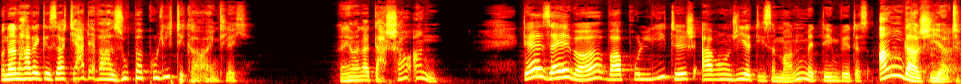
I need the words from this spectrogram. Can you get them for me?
Und dann hat er gesagt, ja, der war super Politiker eigentlich. Und ich meine, das schau an. Der selber war politisch arrangiert, dieser Mann, mit dem wir das engagiert.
